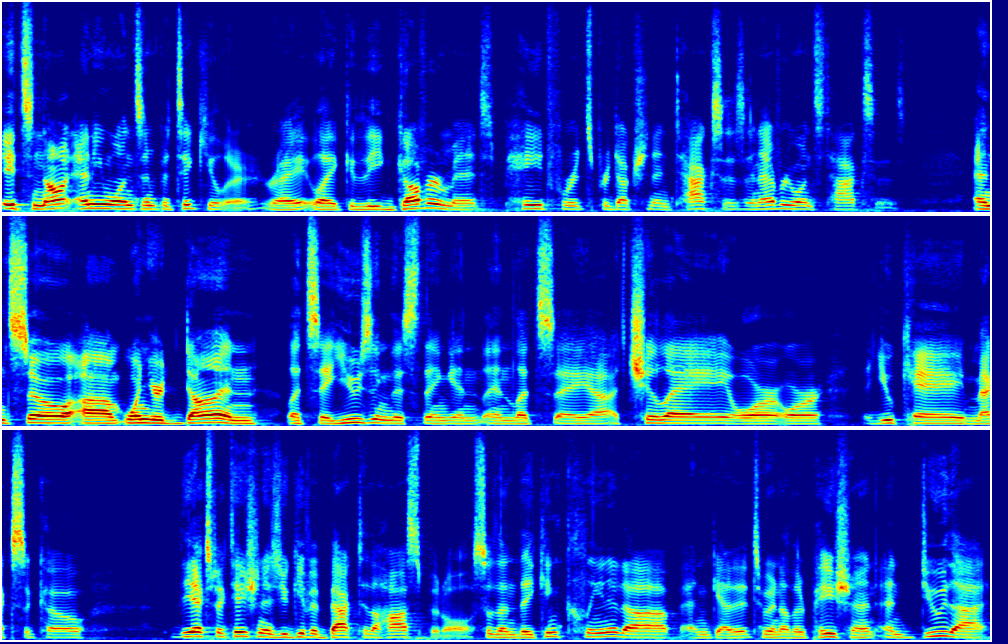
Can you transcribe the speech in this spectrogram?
it's not anyone's in particular, right? Like the government paid for its production in taxes and everyone's taxes. And so um, when you're done, let's say, using this thing in, in let's say, uh, Chile or, or the UK, Mexico, the expectation is you give it back to the hospital so then they can clean it up and get it to another patient and do that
